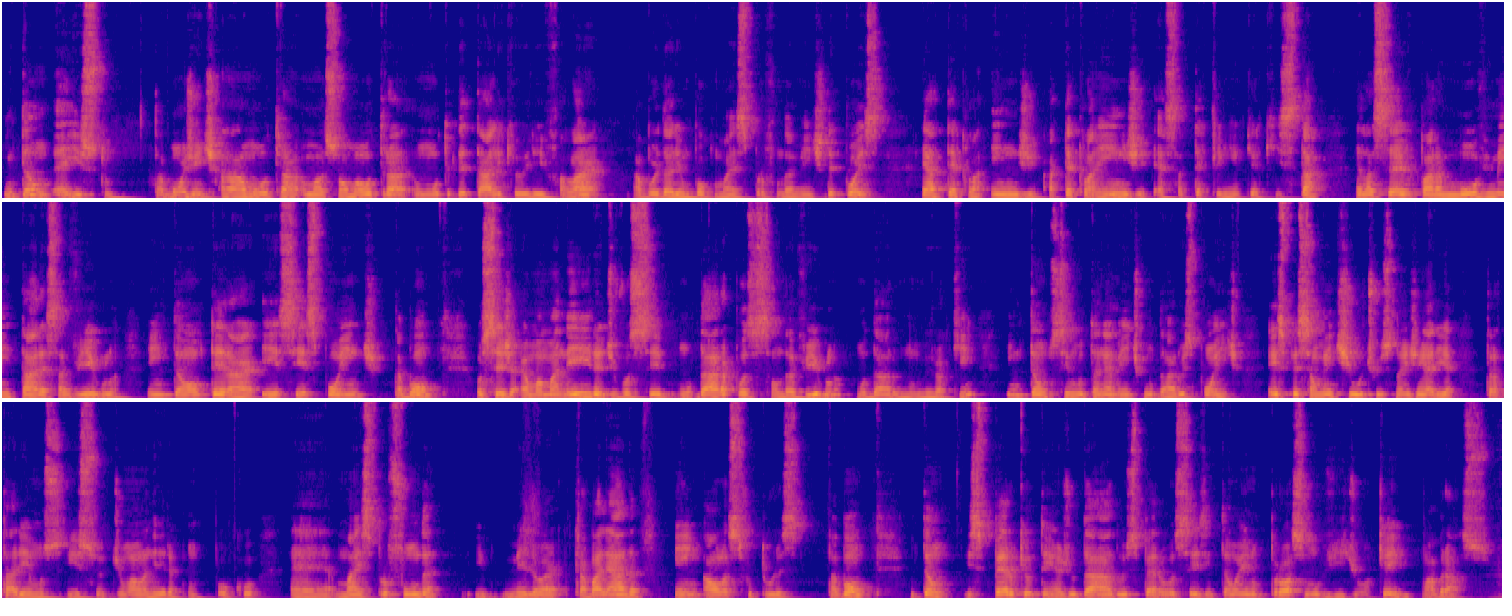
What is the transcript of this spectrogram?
Então, é isto. Tá bom, gente? Ah, uma outra, uma, só uma outra, um outro detalhe que eu irei falar, abordarei um pouco mais profundamente depois, é a tecla END. A tecla END, essa teclinha que aqui está, ela serve para movimentar essa vírgula e então alterar esse expoente, tá bom? Ou seja, é uma maneira de você mudar a posição da vírgula, mudar o número aqui, e então simultaneamente mudar o expoente. É especialmente útil isso na engenharia trataremos isso de uma maneira um pouco é, mais profunda e melhor trabalhada em aulas futuras, tá bom? Então, espero que eu tenha ajudado, espero vocês então aí no próximo vídeo, ok? Um abraço.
